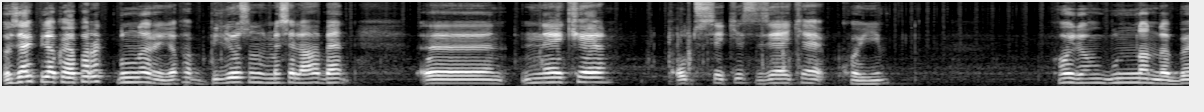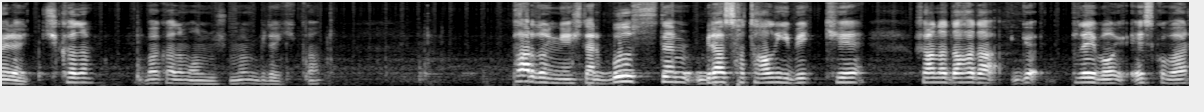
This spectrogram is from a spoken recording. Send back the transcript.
özel plaka yaparak bunları yapabiliyorsunuz. Mesela ben ee, NK 38 ZK koyayım. Koydum. Bundan da böyle çıkalım. Bakalım olmuş mu? Bir dakika. Pardon gençler bu sistem biraz hatalı gibi ki şu anda daha da Playboy Escobar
